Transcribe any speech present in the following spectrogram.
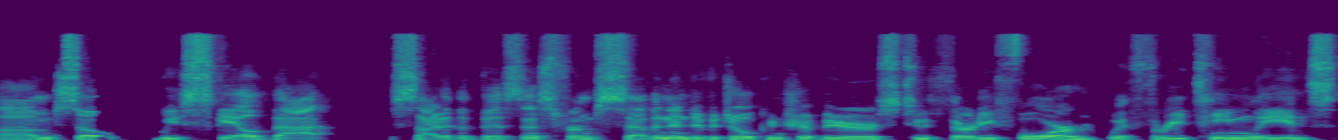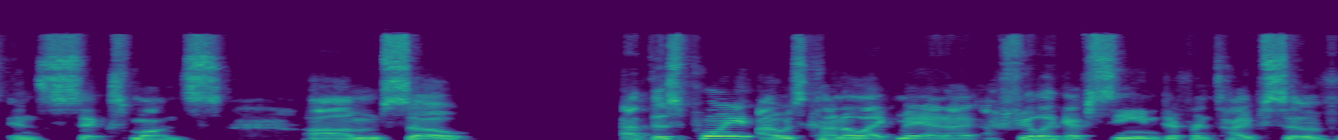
Um, so we scaled that side of the business from seven individual contributors to 34 with three team leads in six months. Um, so at this point, I was kind of like, man, I, I, feel like I've seen different types of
